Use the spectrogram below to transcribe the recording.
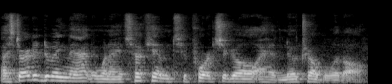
I started doing that, and when I took him to Portugal, I had no trouble at all.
